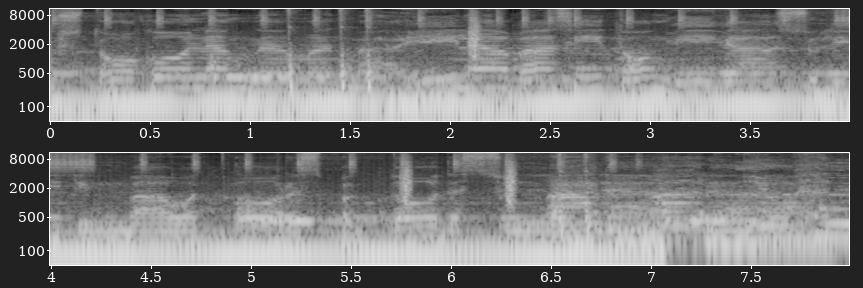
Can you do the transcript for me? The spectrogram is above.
Gusto ko lang naman mailabas itong bigas. Sulitin bawat oras pag todas huli na ang lahat.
